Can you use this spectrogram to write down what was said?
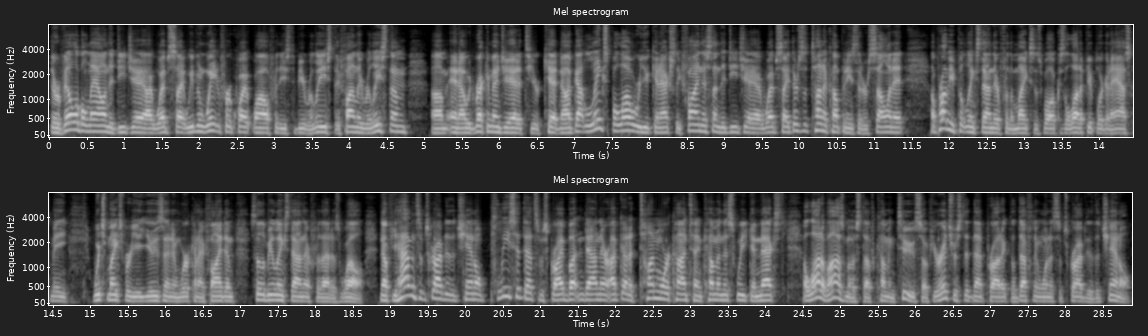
They're available now on the DJI website. We've been waiting for quite a while for these to be released. They finally released them, um, and I would recommend you add it to your kit. Now, I've got links below where you can actually find this on the DJI website. There's a ton of companies that are selling it. I'll probably put links down there for the mics as well, because a lot of people are going to ask me, which mics were you using and where can I find them? So there'll be links down there for that as well. Now, if you haven't subscribed to the channel, please hit that subscribe button down there. I've got a ton more content coming this week and next. A lot of Osmo stuff coming too. So if you're interested in that product, you'll definitely want to subscribe to the channel.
